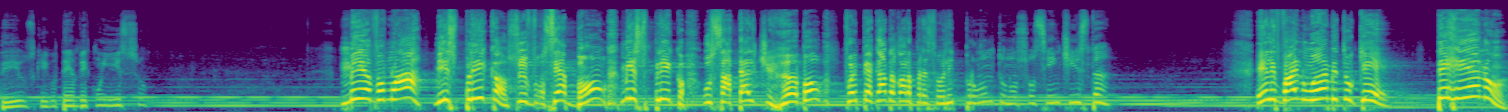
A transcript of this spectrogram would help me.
Deus, o que eu tenho a ver com isso? Me, vamos lá, me explica. Se você é bom, me explica. O satélite Hubble foi pegado agora para ele. Pronto, não sou cientista. Ele vai no âmbito que terreno.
